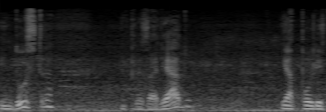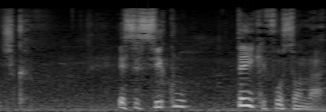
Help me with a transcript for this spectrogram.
indústria, empresariado e a política. Esse ciclo tem que funcionar.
